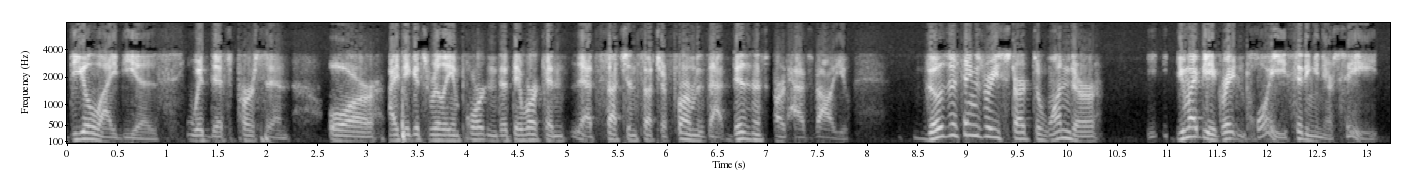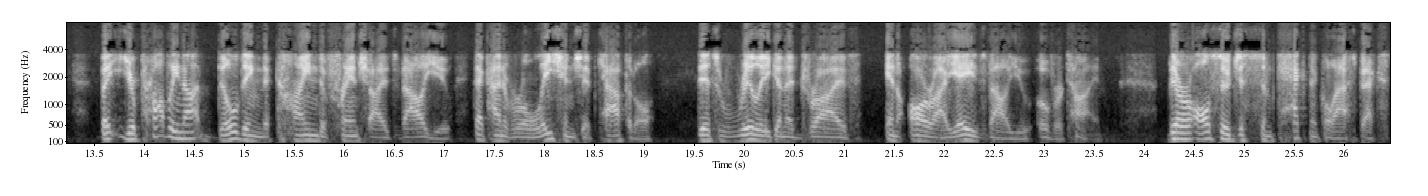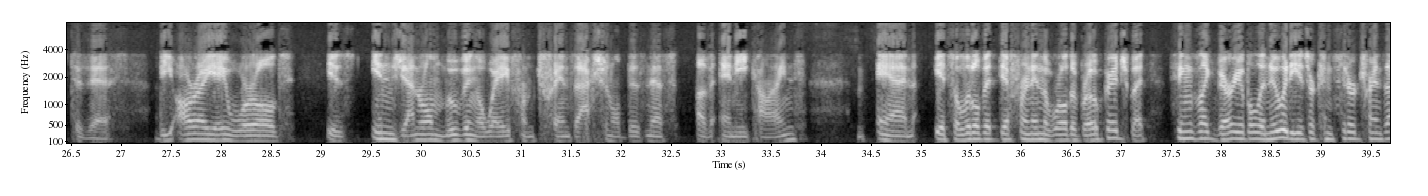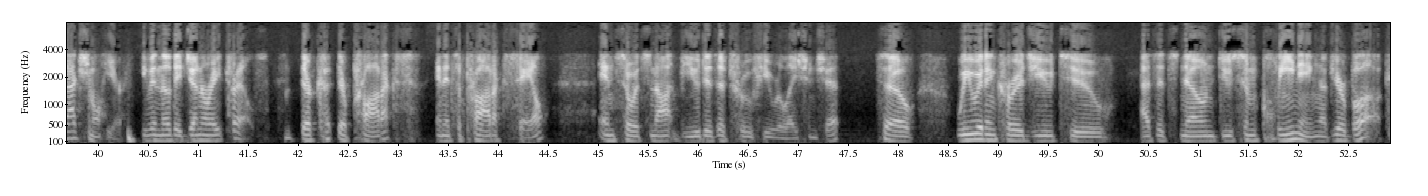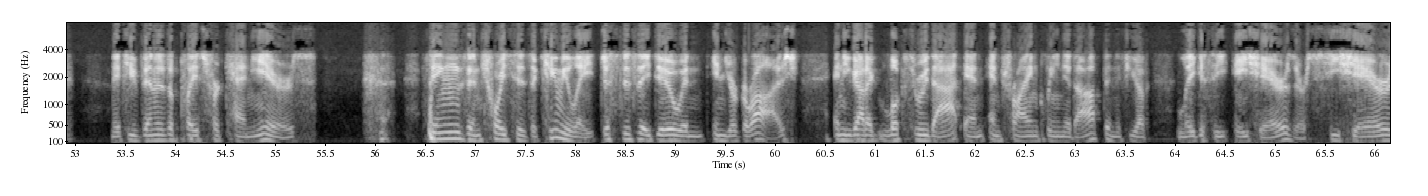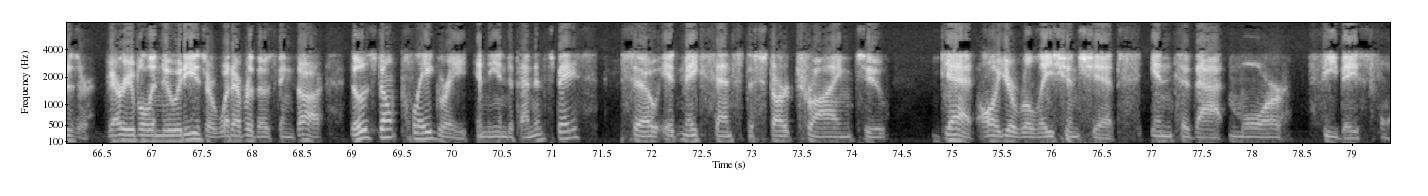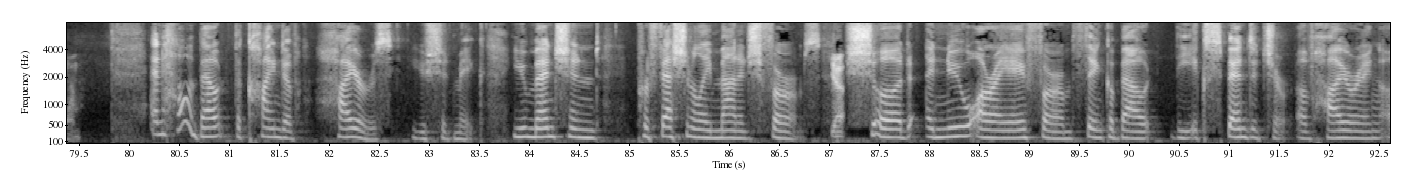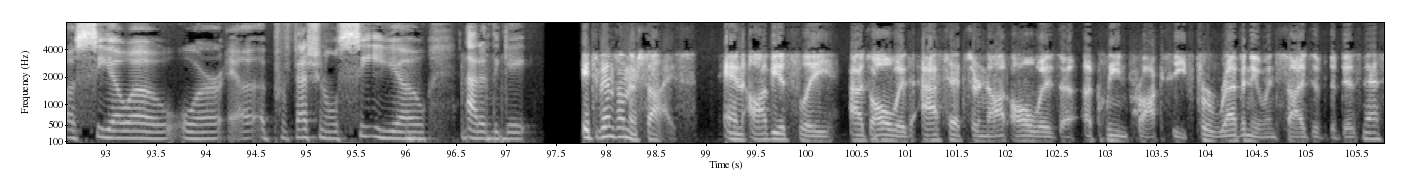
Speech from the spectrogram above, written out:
deal ideas with this person or I think it's really important that they work in, at such and such a firm as that business card has value. Those are things where you start to wonder you might be a great employee sitting in your seat, but you're probably not building the kind of franchise value, that kind of relationship capital that's really going to drive an RIA's value over time. There are also just some technical aspects to this. The RIA world is in general moving away from transactional business of any kind. And it's a little bit different in the world of brokerage, but things like variable annuities are considered transactional here, even though they generate trails. They're, they're products, and it's a product sale. And so it's not viewed as a true fee relationship. So we would encourage you to, as it's known, do some cleaning of your book. If you've been at a place for 10 years, things and choices accumulate just as they do in, in your garage. And you got to look through that and, and try and clean it up. And if you have legacy A shares or C shares or variable annuities or whatever those things are, those don't play great in the independent space. So it makes sense to start trying to get all your relationships into that more fee based form. And how about the kind of hires you should make? You mentioned professionally managed firms. Yeah. Should a new RIA firm think about the expenditure of hiring a COO or a professional CEO out of the gate? It depends on their size. And obviously, as always, assets are not always a, a, clean proxy for revenue and size of the business.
